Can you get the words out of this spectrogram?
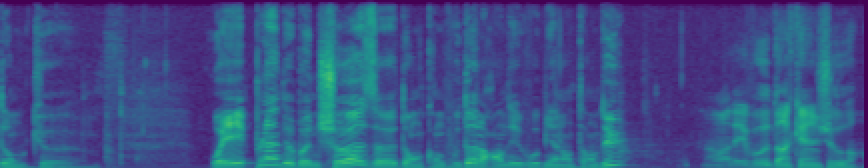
Donc, euh, vous voyez, plein de bonnes choses. Donc, on vous donne rendez-vous, bien entendu, Rendez-vous dans 15 jours.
